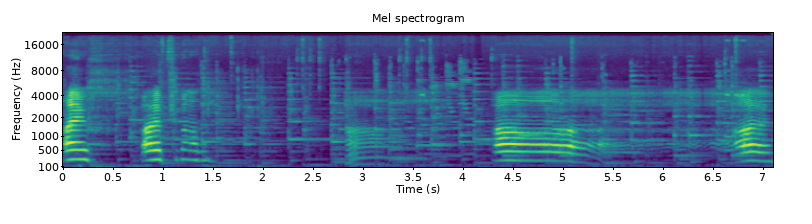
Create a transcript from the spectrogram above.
아휴 아휴 피곤하다. 아 아. 아휴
